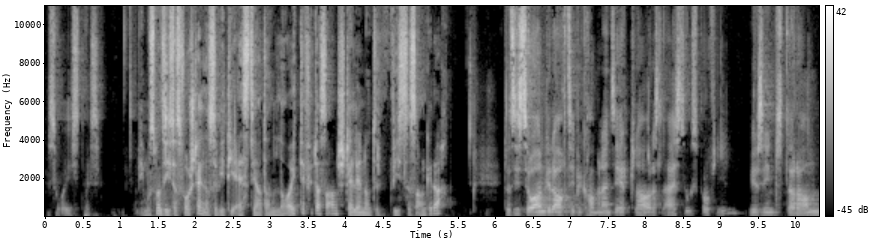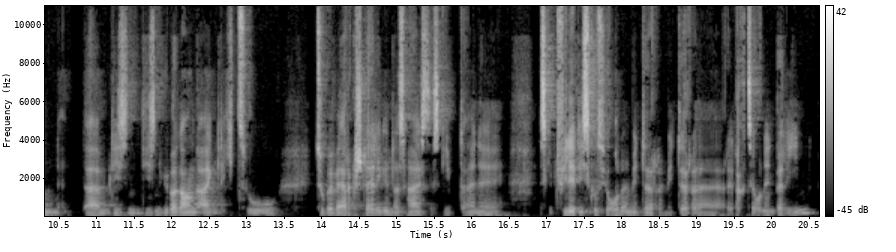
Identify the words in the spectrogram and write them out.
So ist es. Wie muss man sich das vorstellen? Also wird die SDA dann Leute für das anstellen oder wie ist das angedacht? Das ist so angedacht, sie bekommen ein sehr klares Leistungsprofil. Wir sind daran, ähm, diesen, diesen Übergang eigentlich zu, zu bewerkstelligen. Das heißt, es gibt eine, es gibt viele Diskussionen mit der, mit der äh, Redaktion in Berlin.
